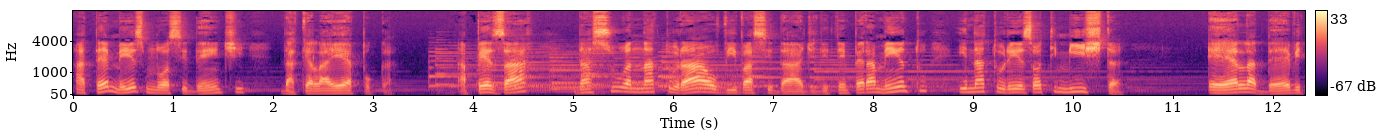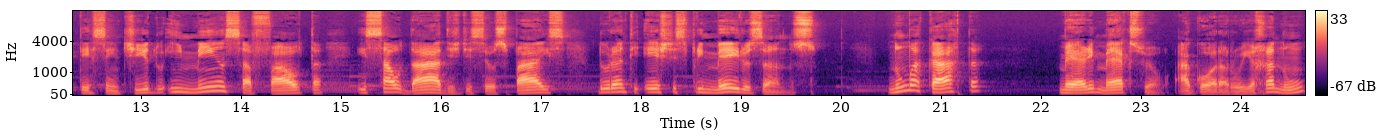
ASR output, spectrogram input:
até mesmo no Ocidente daquela época. Apesar da sua natural vivacidade de temperamento e natureza otimista. Ela deve ter sentido imensa falta e saudades de seus pais durante estes primeiros anos. Numa carta, Mary Maxwell, agora Rui Hanum,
